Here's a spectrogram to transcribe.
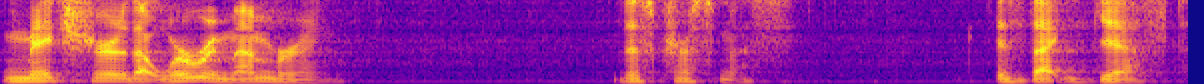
make sure that we're remembering this Christmas is that gift.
